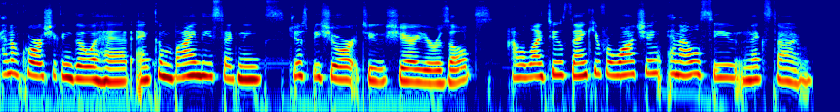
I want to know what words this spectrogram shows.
And of course you can go ahead and combine these techniques. Just be sure to share your results. I would like to thank you for watching and I will see you next time.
